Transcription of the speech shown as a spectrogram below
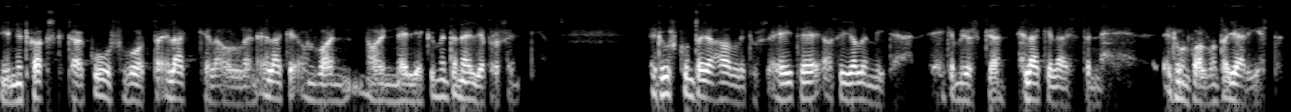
niin nyt 26 vuotta eläkkeellä ollen eläke on vain noin 44 prosenttia. Eduskunta ja hallitus ei tee asialle mitään, eikä myöskään eläkeläisten edunvalvontajärjestöt.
